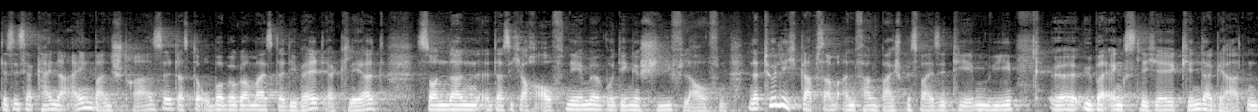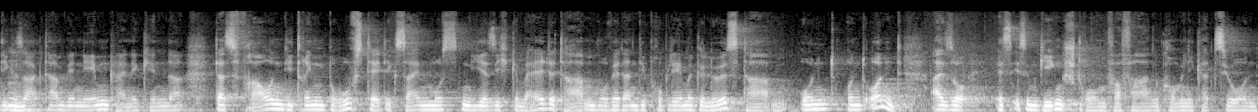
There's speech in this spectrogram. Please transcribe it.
Das ist ja keine Einbahnstraße, dass der Oberbürgermeister die Welt erklärt, sondern dass ich auch aufnehme, wo Dinge schief laufen. Natürlich gab es am Anfang beispielsweise Themen wie äh, überängstliche Kindergärten, die mhm. gesagt haben, wir nehmen keine Kinder, dass Frauen, die dringend berufstätig sein mussten, hier sich gemeldet haben, wo wir dann die Probleme gelöst haben und, und, und. Also es ist im Gegenstromverfahren Kommunikation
